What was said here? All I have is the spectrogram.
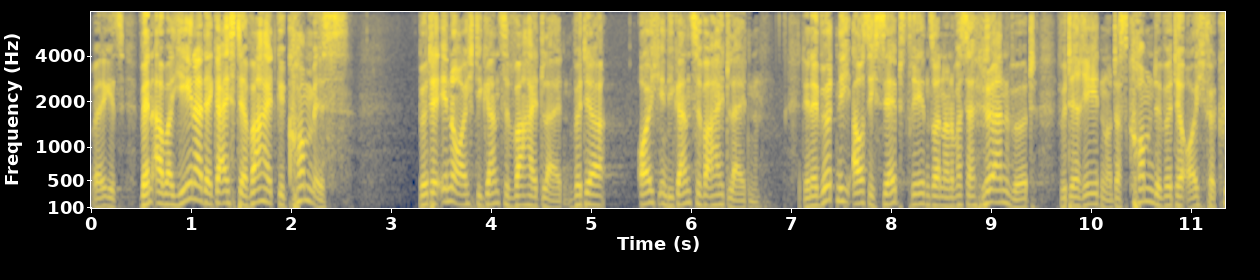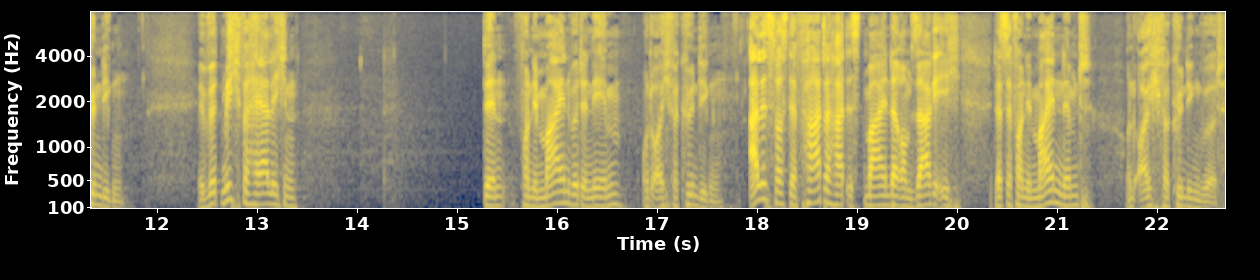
Weiter geht's. Wenn aber jener, der Geist der Wahrheit gekommen ist, wird er in euch die ganze Wahrheit leiten, wird er euch in die ganze Wahrheit leiten. Denn er wird nicht aus sich selbst reden, sondern was er hören wird, wird er reden und das Kommende wird er euch verkündigen. Er wird mich verherrlichen, denn von dem meinen wird er nehmen und euch verkündigen. Alles, was der Vater hat, ist mein, darum sage ich, dass er von dem meinen nimmt und euch verkündigen wird.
